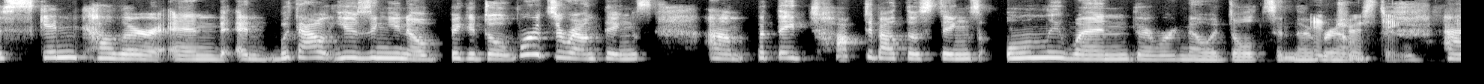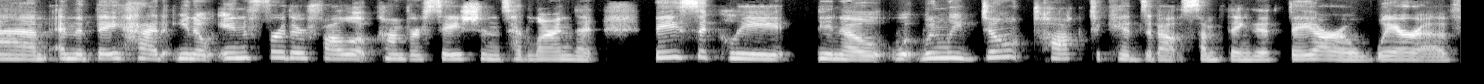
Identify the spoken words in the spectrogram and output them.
skin color and and without using you know big adult words around things um, but they talked about those things only when there were no adults in the room. Um, and that they had you know in further follow-up conversations had learned that basically you know w- when we don't talk to kids about something that they are aware of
